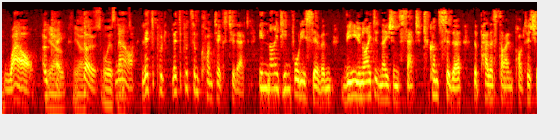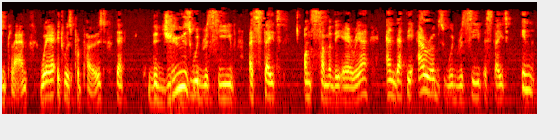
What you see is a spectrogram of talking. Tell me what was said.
Wow. Okay. Yeah, yeah. So now let's put let's put some context to that. In 1947, the United Nations sat to consider the Palestine partition plan, where it was proposed that the Jews would receive a state on some of the area, and that the Arabs would receive a state in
